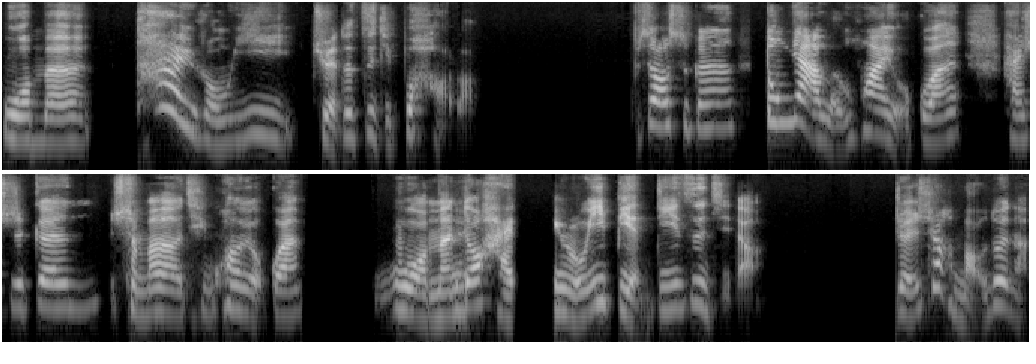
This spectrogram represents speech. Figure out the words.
我们太容易觉得自己不好了，不知道是跟东亚文化有关，还是跟什么情况有关，我们都还。挺容易贬低自己的，人是很矛盾的，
